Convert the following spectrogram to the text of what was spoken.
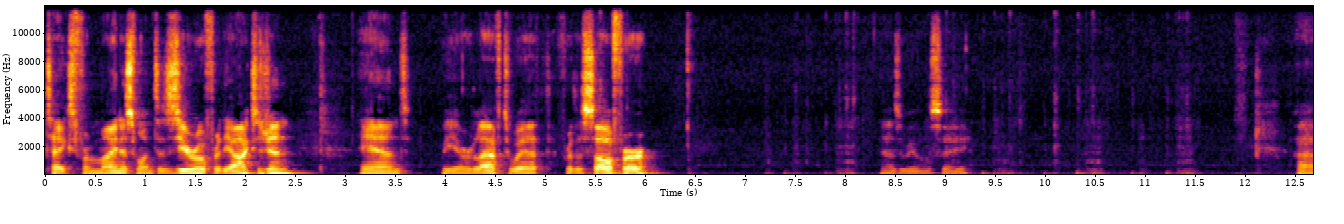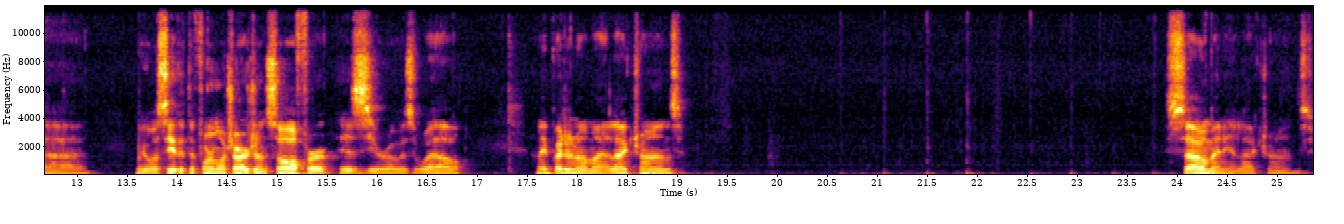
takes from minus 1 to 0 for the oxygen and we are left with, for the sulfur, as we will see, uh, we will see that the formal charge on sulfur is zero as well. Let me put in all my electrons. So many electrons.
